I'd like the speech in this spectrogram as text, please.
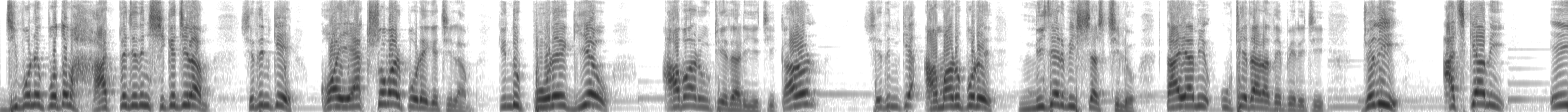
জীবনে প্রথম হাঁটতে যেদিন শিখেছিলাম, সেদিনকে কয় একশো বার পড়ে গেছিলাম। কিন্তু পড়ে গিয়েও আবার উঠে দাঁড়িয়েছি। কারণ সেদিনকে আমার উপরে নিজের বিশ্বাস ছিল, তাই আমি উঠে দাঁড়াতে পেরেছি। যদি আজকে আমি এই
